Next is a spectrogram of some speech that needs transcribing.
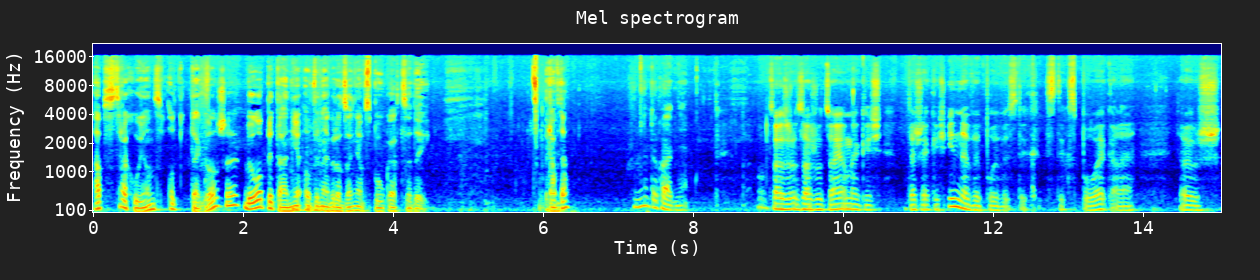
Abstrahując od tego, że było pytanie o wynagrodzenia w spółkach CDI. Prawda? No dokładnie. Zarzu- Zarzucają jakieś, też jakieś inne wypływy z tych, z tych spółek, ale to już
